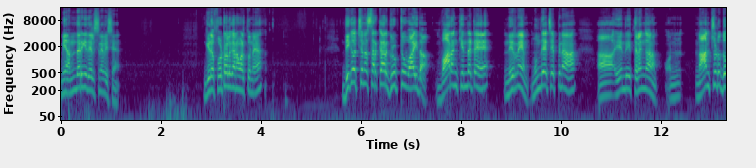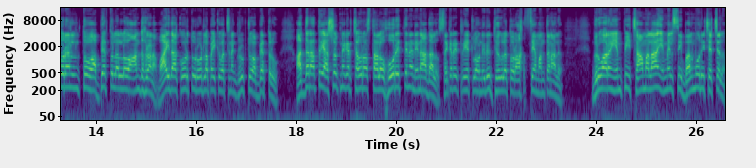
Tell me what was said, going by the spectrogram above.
మీ అందరికీ తెలిసిన విషయం. గిడ ఫోటోలు కనబడుతున్నాయా? దిగొచ్చిన సర్కార్ గ్రూప్ టూ వాయిదా. వారం కిందటే నిర్ణయం. ముందే చెప్పిన ఏంది తెలంగాణ? నాంచుడు ధోరణులతో అభ్యర్థులలో ఆందోళన. వాయిదా కోరుతూ రోడ్లపైకి వచ్చిన గ్రూప్ టూ అభ్యర్థులు అర్ధరాత్రి అశోక్ నగర్ చౌరస్తాలో హోరెత్తిన నినాదాలు సెక్రటరియట్లో నిరుద్యోగులతో రహస్య మంతనాలు గురువారం ఎంపీ చామల ఎమ్మెల్సీ బల్మూరి చర్చలు.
